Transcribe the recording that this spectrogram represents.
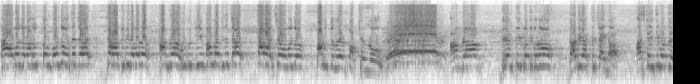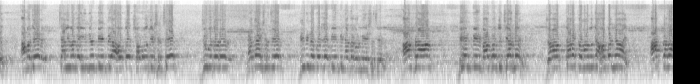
তারা অবৈধ বালু উত্তোলন বন্ধ করতে চায়। যারা বিভিন্ন ভাবে হামলা হুমকি মামলা দিতে চায় তারা হচ্ছে অবৈধ বালু উত্তোলনের পক্ষের লোক। আমরা বিএনপির প্রতি কোনো দাবি রাখতে চাই না। আজকে ইতিমধ্যে আমাদের চালিবাঙ্গা ইউনিয়ন বিএনপির আহ্বায়ক সভাপতি এসেছেন যুব দলের নেতা এসেছেন বিভিন্ন পর্যায়ে বিএনপি নেতাকর্মী এসেছেন আমরা বিএনপির ভারপ্রাপ্ত চেয়ারম্যান জনাব তারেক মধ্যে আহ্বান জানাই, আপনারা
